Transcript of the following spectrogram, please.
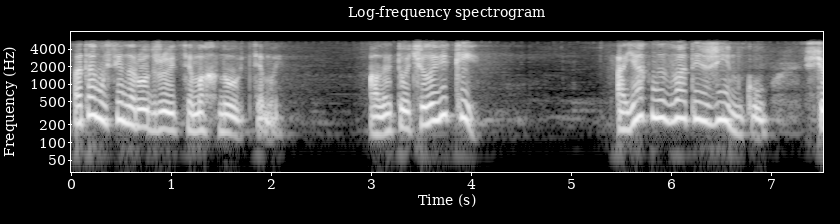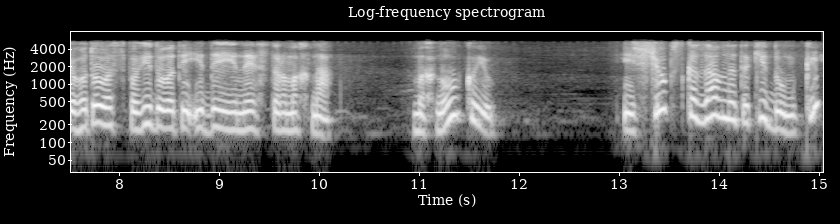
а там усі народжуються махновцями. Але то чоловіки. А як назвати жінку, що готова сповідувати ідеї Нестора Махна? Махновкою? І що б сказав на такі думки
